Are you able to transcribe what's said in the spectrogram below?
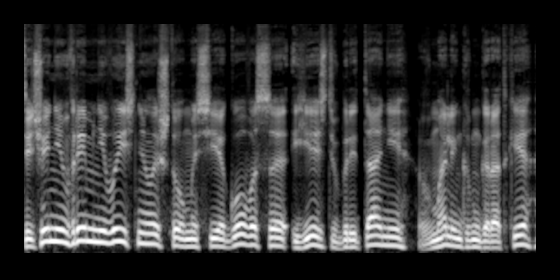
течением времени выяснилось, что у месье Говаса есть в Британии, в маленьком городке,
